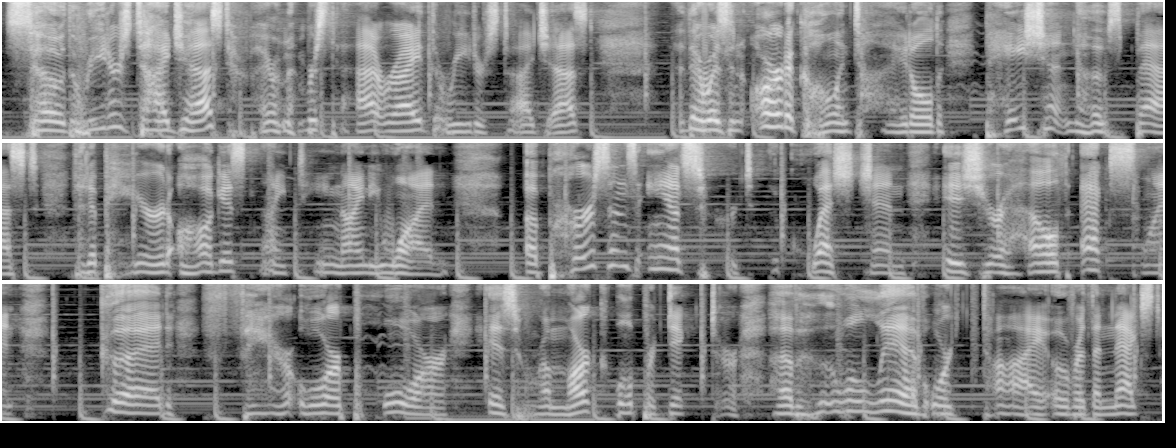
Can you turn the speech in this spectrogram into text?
So, the Reader's Digest, everybody remembers that, right? The Reader's Digest. There was an article entitled Patient Knows Best that appeared August 1991. A person's answer to the question, Is your health excellent? good, fair, or poor is a remarkable predictor of who will live or die over the next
